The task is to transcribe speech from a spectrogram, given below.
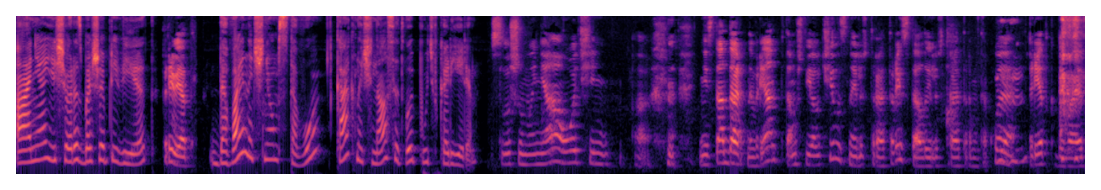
Аня, еще раз большой привет. Привет. Давай начнем с того, как начинался твой путь в карьере. Слушай, у меня очень нестандартный вариант, потому что я училась на иллюстратора и стала иллюстратором. Такое mm-hmm. редко бывает.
